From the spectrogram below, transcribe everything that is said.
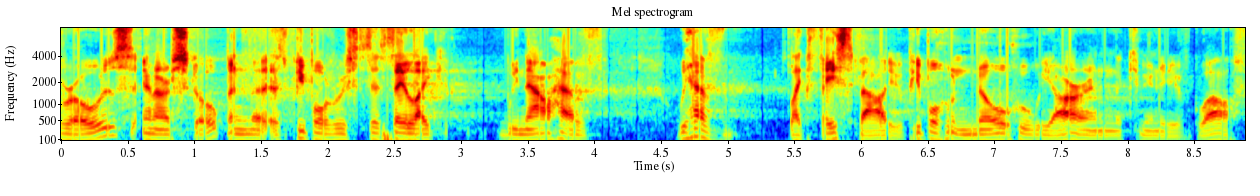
grows in our scope, and as people say, like, we now have, we have like face value, people who know who we are in the community of Guelph.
